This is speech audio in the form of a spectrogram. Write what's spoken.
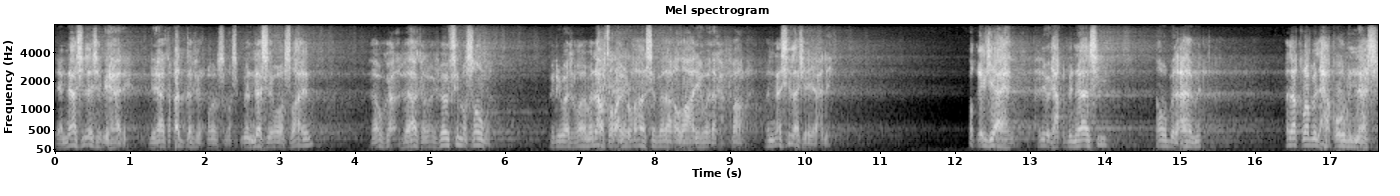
لأن الناس ليس بهارف لهذا تقدم في قول صلى الله عليه وسلم من نسي وهو صائم فأكل فيتم صومه. في رواية من أفطر في رمضان فلا قضاء عليه ولا كفاره. الناس لا شيء عليه. بقي جاهل هل يلحق بالناس أو بالعامل؟ الأقرب الحقه بالناس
